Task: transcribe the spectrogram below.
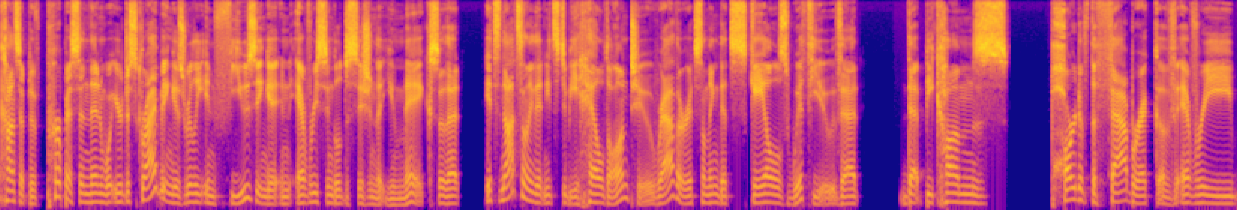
concept of purpose. And then what you're describing is really infusing it in every single decision that you make so that it's not something that needs to be held onto. Rather, it's something that scales with you, that that becomes part of the fabric of every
